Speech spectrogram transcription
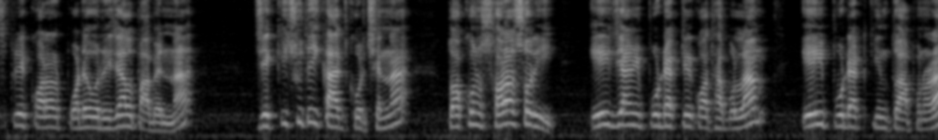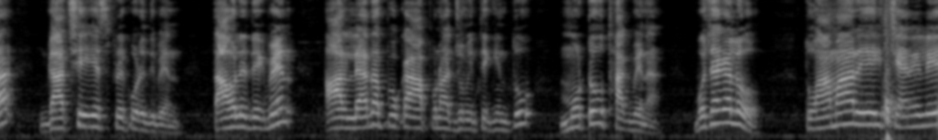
স্প্রে করার পরেও রেজাল্ট পাবেন না, যে কিছুতেই কাজ করছেন না, তখন সরাসরি এই যে আমি প্রোডাক্টের কথা বললাম, এই প্রোডাক্ট কিন্তু আপনারা গাছে স্প্রে করে দিবেন। তাহলে দেখবেন আর ল্যাদা পোকা আপনার জমিতে কিন্তু মোটেও থাকবে না। বোঝা গেল? তো আমার এই চ্যানেলে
